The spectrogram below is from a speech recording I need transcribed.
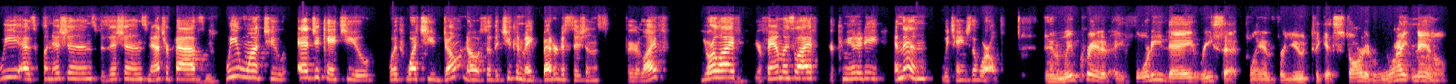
we, as clinicians, physicians, naturopaths, mm-hmm. we want to educate you with what you don't know so that you can make better decisions for your life your life, your family's life, your community, and then we change the world. And we've created a 40 day reset plan for you to get started right now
